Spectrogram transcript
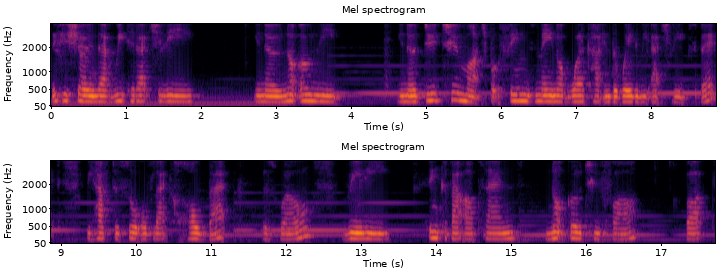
this is showing that we could actually, you know, not only, you know, do too much, but things may not work out in the way that we actually expect. We have to sort of like hold back as well, really think about our plans, not go too far, but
